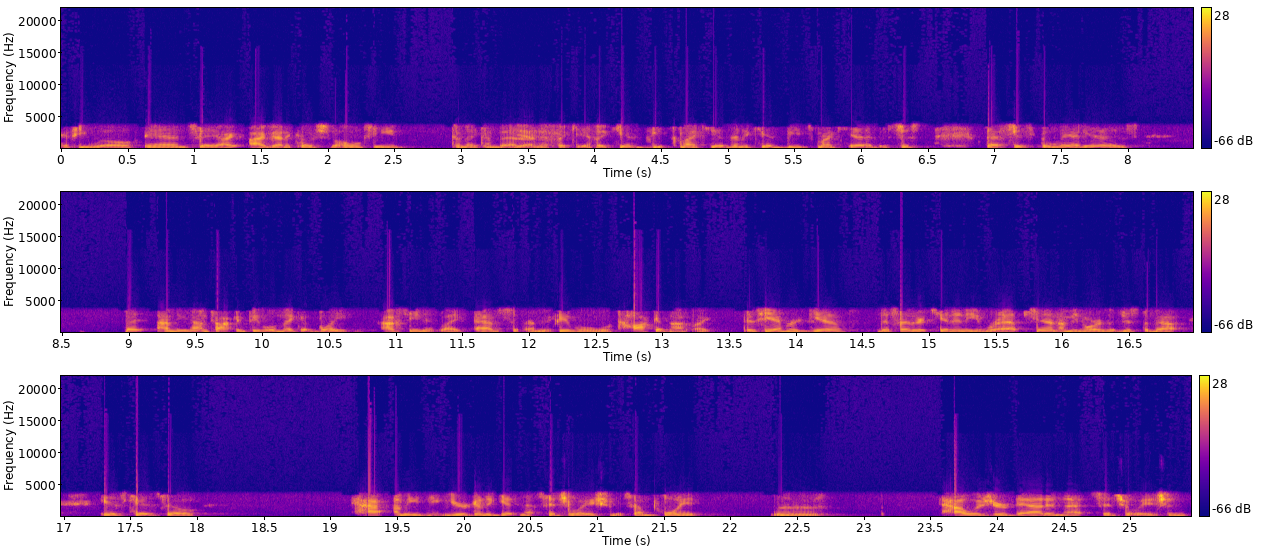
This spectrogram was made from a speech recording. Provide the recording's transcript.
if you will, and say, I, I've got to coach the whole team to make them better. Yes. And if a, if a kid beats my kid, then a kid beats my kid. It's just that's just the way it is. But I mean, I'm talking people make it blatant. I've seen it like absolutely. I mean, people will talk about like, does he ever give this other kid any reps in? I mean, or is it just about his kid? So, how, I mean, you're going to get in that situation at some point. Mm-hmm. How was your dad in that situation?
